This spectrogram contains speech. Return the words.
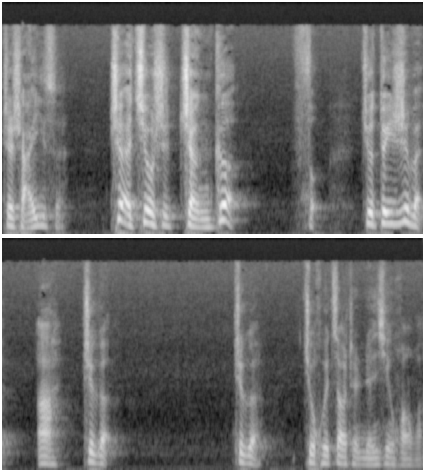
这啥意思？这就是整个，就对日本啊，这个，这个就会造成人心惶惶，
